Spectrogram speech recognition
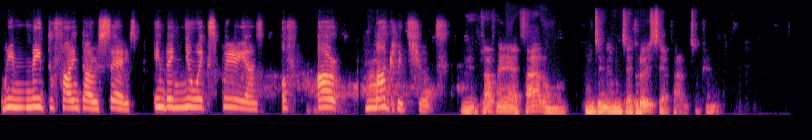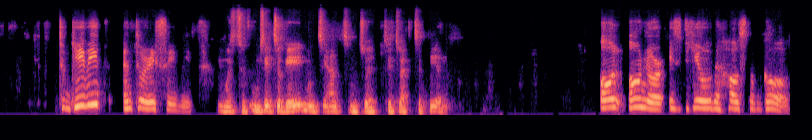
We need to find ourselves in the new experience of our magnitude. Wir brauchen eine Erfahrung, um uns in unserer Größe erfahren zu können. to give it and to receive it. Um, zu, um sie zu geben und sie, an, und zu, sie zu akzeptieren. All honor is due the host of God.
